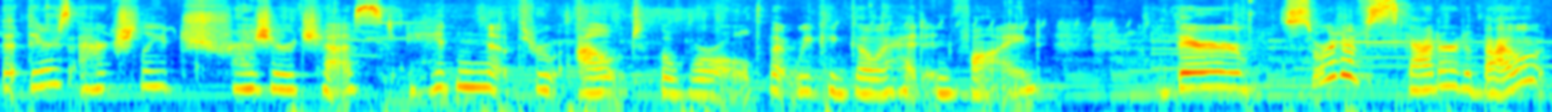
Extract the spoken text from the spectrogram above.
that there's actually treasure chests hidden throughout the world that we could go ahead and find. They're sort of scattered about,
